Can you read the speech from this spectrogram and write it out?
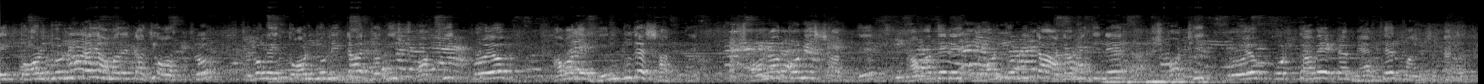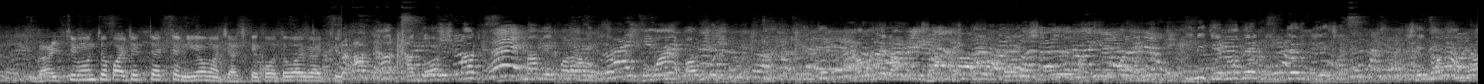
এই তর্জনীটাই আমাদের কাছে অস্ত্র এবং এই তর্জনীটা যদি সঠিক প্রয়োগ আমাদের হিন্দুদের স্বার্থে সনাতনের স্বার্থে আমাদের এই তর্জনীটা আগামী দিনে সঠিক প্রয়োগ করতে হবে এটা মেসেজ মানুষের কাছে। গায়ত্রী মন্ত্র পাঠের তো একটা নিয়ম আছে আজকে কতবার গায়ত্রী আঠাশ আর দশ বার মিনিমাম করা হয়েছিল সময় অল্প ছিল। কিন্তু আমাদের তিনি যেভাবে নির্দেশ দিয়েছেন সেইভাবে আমরা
